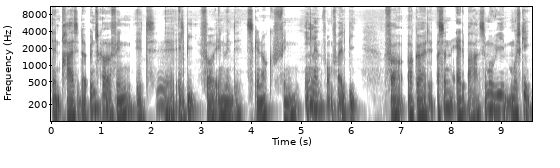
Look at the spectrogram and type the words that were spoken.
den presse, der ønsker at finde et øh, alibi for at indvende, skal nok finde en eller anden form for alibi for at gøre det. Og sådan er det bare. Så må vi måske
